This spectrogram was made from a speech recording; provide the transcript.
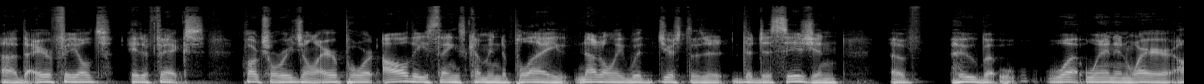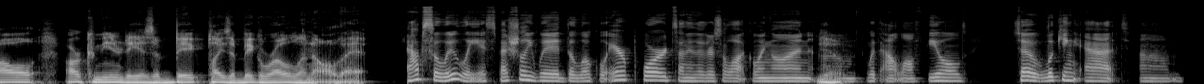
uh, the airfields. It affects Clarksville Regional Airport. All these things come into play, not only with just the the decision of who, but what, when, and where. All our community is a big plays a big role in all that. Absolutely, especially with the local airports. I know there's a lot going on yeah. um, with Outlaw Field. So looking at um,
